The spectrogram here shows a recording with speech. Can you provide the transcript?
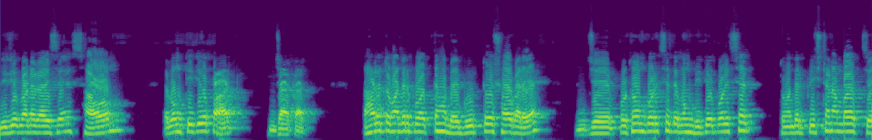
দ্বিতীয় পাঠে রয়েছে সাওম এবং তৃতীয় পাঠ জাকাত তাহলে তোমাদের পড়তে হবে গুরুত্ব সহকারে যে প্রথম পরিচ্ছেদ এবং দ্বিতীয় পরিচ্ছেদ তোমাদের পৃষ্ঠা নাম্বার হচ্ছে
